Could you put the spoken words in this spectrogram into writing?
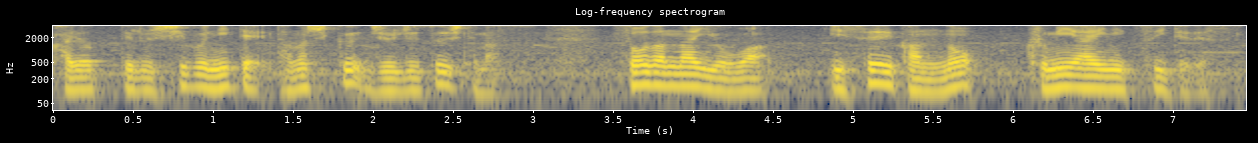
通ってる支部にて楽しく充実してます。相談内容は異性間の組合についてです。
